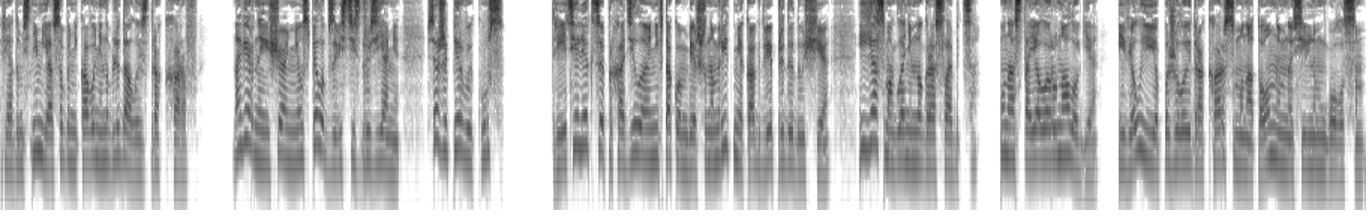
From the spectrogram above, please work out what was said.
Рядом с ним я особо никого не наблюдала из Дракхаров. Наверное, еще не успел обзавестись друзьями. Все же первый курс. Третья лекция проходила не в таком бешеном ритме, как две предыдущие, и я смогла немного расслабиться. У нас стояла рунология, и вел ее пожилой Дракхар с монотонным, но сильным голосом.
